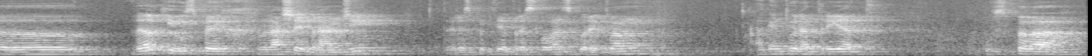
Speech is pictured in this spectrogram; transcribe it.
Uh, veľký úspech v našej branži, respektíve pre slovenskú reklamu. Agentúra Triad uspela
